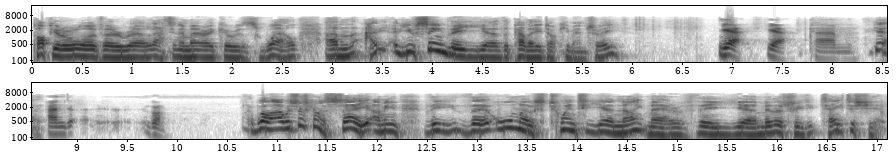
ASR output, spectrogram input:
popular all over uh, Latin America as well. Um, have have you seen the uh, the Pelé documentary? Yeah. Yeah. Um, Yeah. and uh, go on. Well, I was just going to say, I mean, the the almost 20 year nightmare of the uh, military dictatorship,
